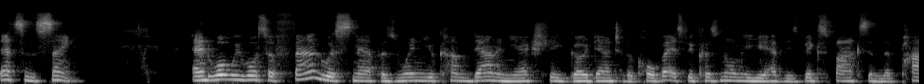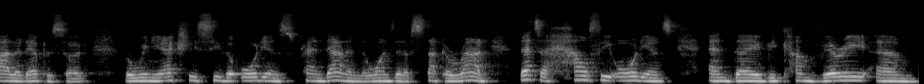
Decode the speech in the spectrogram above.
that's insane and what we've also found with Snap is when you come down and you actually go down to the core base, because normally you have these big sparks in the pilot episode, but when you actually see the audience plan down and the ones that have stuck around, that's a healthy audience and they become very um,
